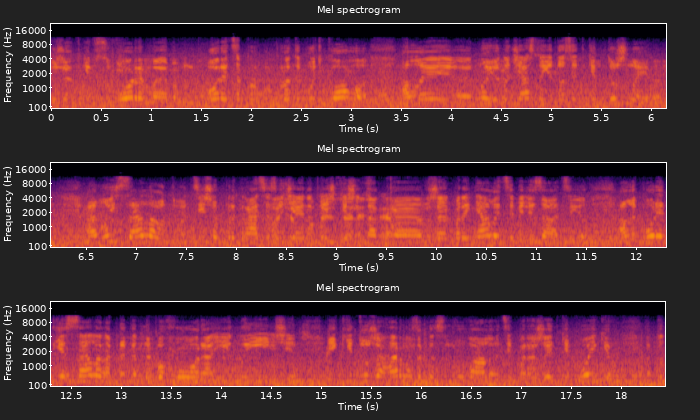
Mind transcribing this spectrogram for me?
дуже таким суворим, е, бореться проти будь-кого, але ну і одночасно є досить таким тужливим. Ну і села, от ці, що при трасі, звичайно, трішки ще так вже перейняли цивілізацію, але поряд є села, наприклад, Лебохора і ну, інші, які дуже гарно законсервували ці пережитки бойків. Тобто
